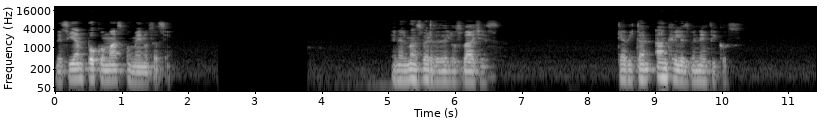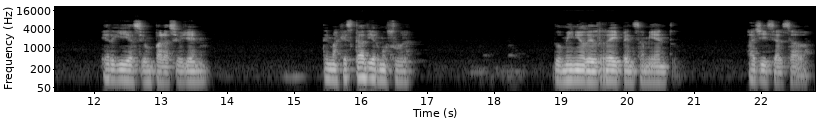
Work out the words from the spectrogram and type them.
decían poco más o menos así. En el más verde de los valles, que habitan ángeles benéficos, erguíase un palacio lleno de majestad y hermosura, dominio del rey pensamiento, allí se alzaba,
